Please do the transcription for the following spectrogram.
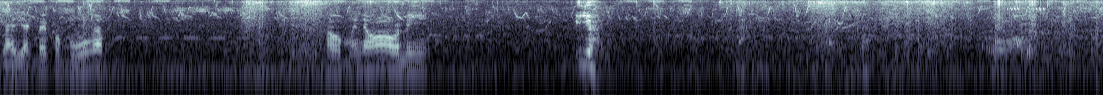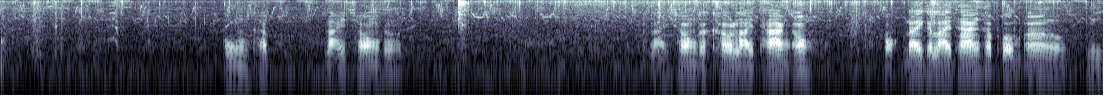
ใจอยากได้ปลาบูครับ เข้าไหมนาะวันนี้เอี้ย กุ้งครับ หลายช่องครับหลายช่องก็เข้าหลายทางเอ้าออกได้ก็หลายทางครับ ผมอ้าวนี่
